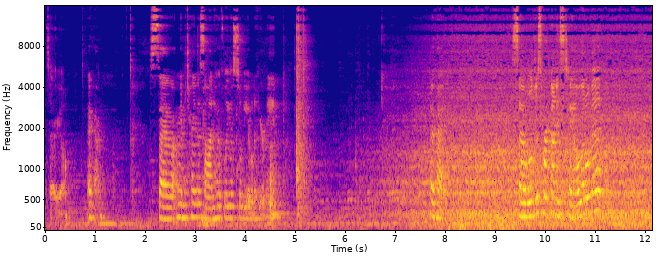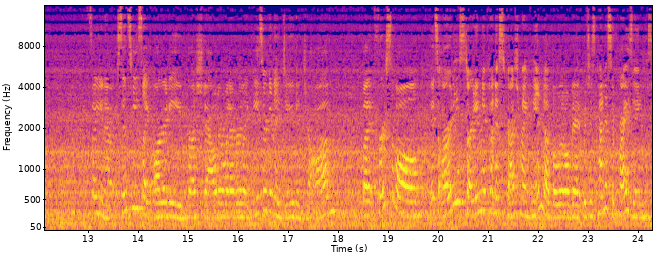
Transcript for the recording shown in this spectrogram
sorry y'all. Okay, so I'm gonna turn this on. Hopefully you'll still be able to hear me. Okay, so we'll just work on his tail a little bit. So, you know, since he's like already brushed out or whatever, like these are gonna do the job but first of all, it's already starting to kind of scratch my hand up a little bit, which is kind of surprising because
